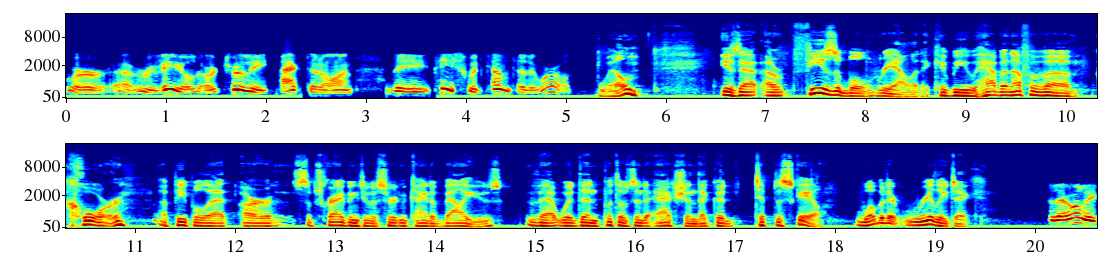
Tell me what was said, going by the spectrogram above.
were uh, revealed or truly acted on, the peace would come to the world. Well, is that a feasible reality? Could we have enough of a core of people that are subscribing to a certain kind of values that would then put those into action that could tip the scale? What would it really take? There are only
